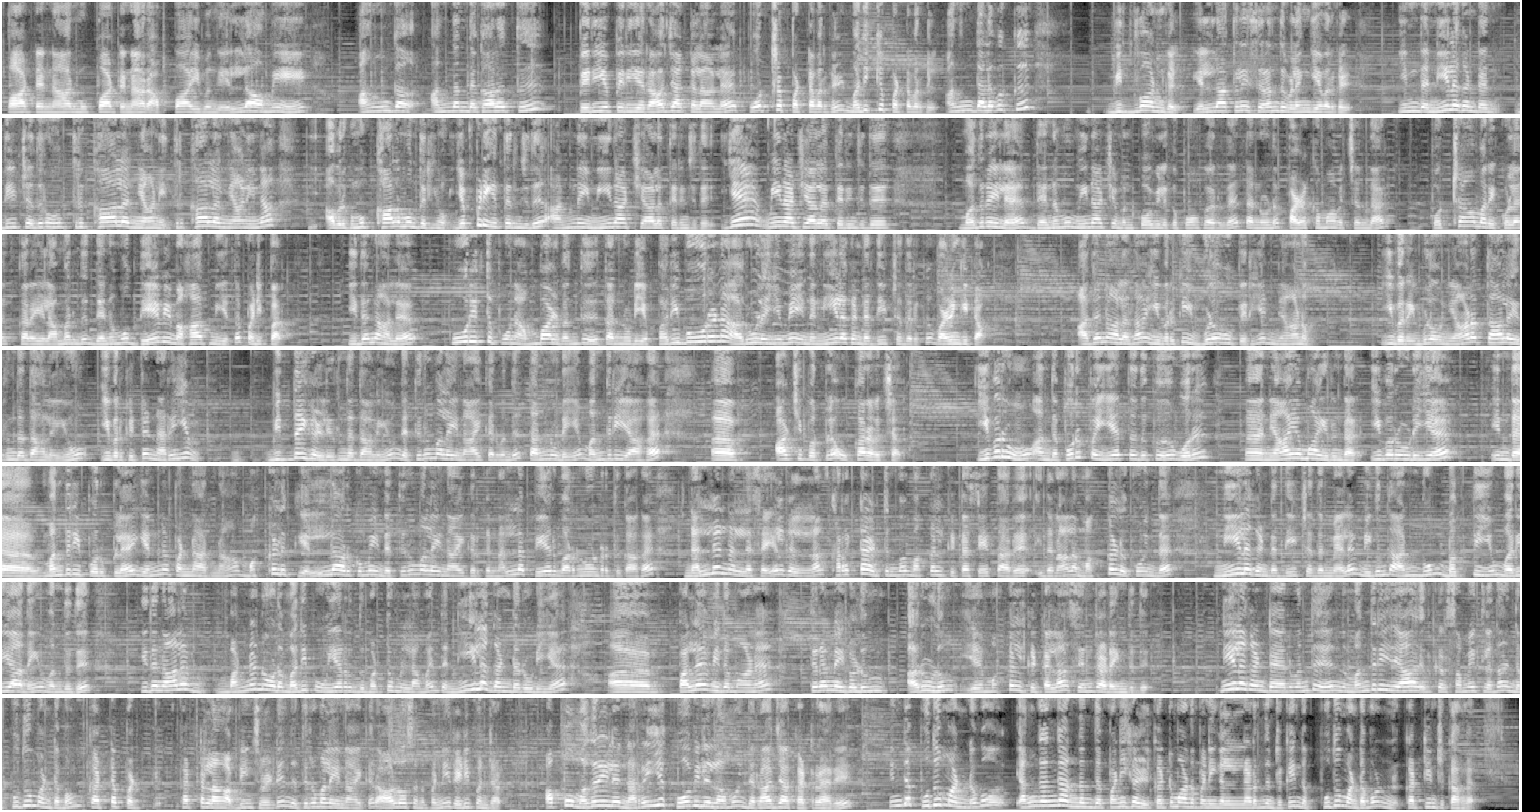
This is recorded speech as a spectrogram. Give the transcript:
பாட்டனார் முப்பாட்டனார் அப்பா இவங்க எல்லாமே அங்கே அந்தந்த காலத்து பெரிய பெரிய ராஜாக்களால் போற்றப்பட்டவர்கள் மதிக்கப்பட்டவர்கள். அந்த அளவுக்கு வித்வான்கள் எல்லாத்துலேயும் சிறந்து விளங்கியவர்கள். இந்த நீலகண்ட தீட்சதரும் திருக்கால ஞானி. திருக்கால ஞானினா அவருக்கு முக்காலமும் தெரியும். எப்படி தெரிஞ்சுது? அன்னை மீனாட்சியால் தெரிஞ்சுது. ஏன் மீனாட்சியால் தெரிஞ்சுது? மதுரையில் தினமும் மீனாட்சி அம்மன் கோவிலுக்கு போகிறத தன்னோட பழக்கமாக வச்சிருந்தார். பொற்றாமரை குளக்கரையில் அமர்ந்து தினமும் தேவி மகாத்மியத்தை படிப்பார். இதனால் பூரித்து போன அம்பாள் வந்து தன்னுடைய பரிபூரண அருளையுமே இந்த நீலகண்ட தீட்சதருக்கு வழங்கிட்டான். அதனால தான் இவருக்கு இவ்வளவு பெரிய ஞானம். இவர் இவ்வளோ ஞானத்தால் இருந்ததாலையும் இவர்கிட்ட நிறைய வித்தைகள் இருந்ததாலையும் இந்த திருமலை நாயக்கர் வந்து தன்னுடைய மந்திரியாக ஆட்சி பொறுப்பில் உட்கார வச்சார். இவரும் அந்த பொறுப்பை ஏற்றதுக்கு ஒரு நியாயமாக இருந்தார். இவருடைய இந்த மந்திரி பொறுப்பில் என்ன பண்ணார்னா மக்களுக்கு எல்லாருக்குமே இந்த திருமலை நாயக்கருக்கு நல்ல பேர் வரணுன்றதுக்காக நல்ல நல்ல செயல்கள் எல்லாம் கரெக்டாக எடுத்துன்னு போய் மக்கள்கிட்ட சேர்த்தாரு. இதனால் மக்களுக்கும் இந்த நீலகண்ட தீட்சதன் மேலே மிகுந்த அன்பும் பக்தியும் மரியாதையும் வந்தது. இதனால் மன்னனோட மதிப்பு உயர்றது மட்டும் இல்லாமல் இந்த நீலகண்டருடைய பல விதமான திறமைகளும் அருளும் எ- மக்கள்கிட்டலாம் சென்றடைந்தது. நீலகண்டர் வந்து இந்த மந்திரியாக இருக்கிற சமயத்தில் தான் இந்த புது மண்டபம் கட்டப்பட்டு கட்டலாம் அப்படின்னு சொல்லிட்டு இந்த திருமலை நாயக்கர் ஆலோசனை பண்ணி ரெடி பண்ணுறார் அப்போது மதுரையில் நிறைய கோவில் எல்லாமும் இந்த ராஜா கட்டுறாரு. இந்த புது மண்டபம் அங்கங்கே அந்தந்த பணிகள் கட்டுமான பணிகள் நடந்துட்டுருக்கு. இந்த புது மண்டபம் கட்டின்னு இருக்காங்க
